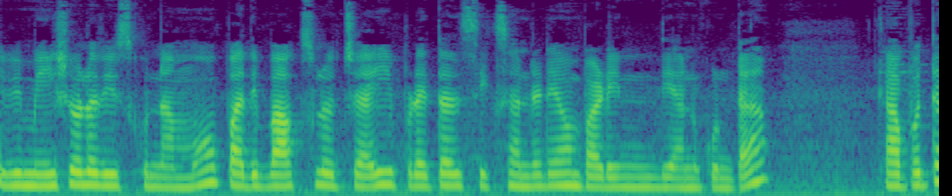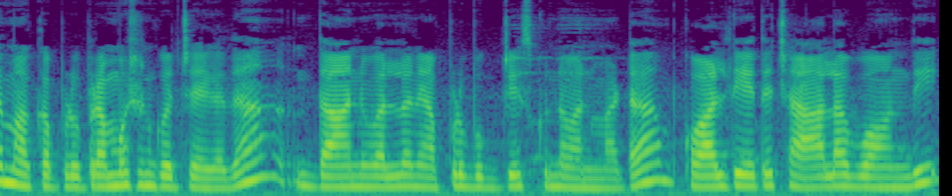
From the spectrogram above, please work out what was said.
ఇవి మీషోలో తీసుకున్నాము. పది బాక్సులు వచ్చాయి. ఇప్పుడైతే అది సిక్స్ హండ్రెడ్ ఏమో పడింది అనుకుంటా. కాకపోతే మాకు అప్పుడు ప్రమోషన్కి వచ్చాయి కదా. దానివల్ల నేను అప్పుడు బుక్ చేసుకున్నాం అనమాట క్వాలిటీ అయితే చాలా బాగుంది.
